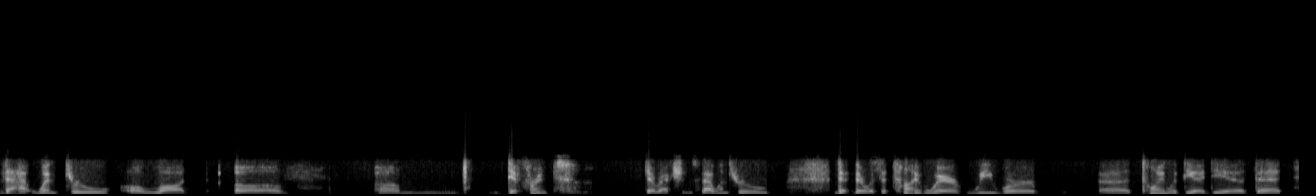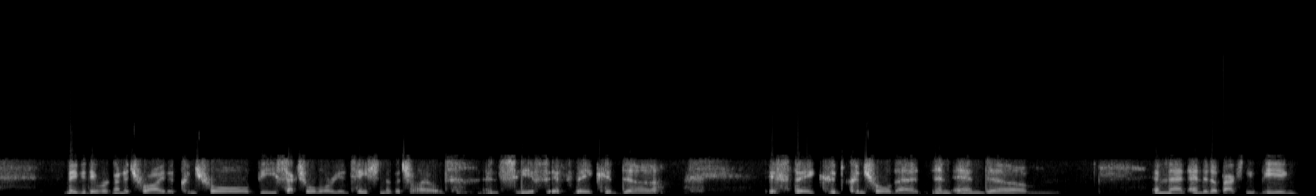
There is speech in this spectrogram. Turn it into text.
that went through a lot of um, different directions. That went through. Th- there was a time where we were uh, toying with the idea that maybe they were going to try to control the sexual orientation of the child and see if if they could uh, if they could control that and and um, and that ended up actually being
